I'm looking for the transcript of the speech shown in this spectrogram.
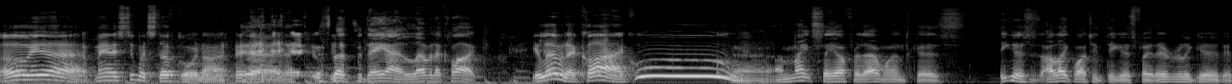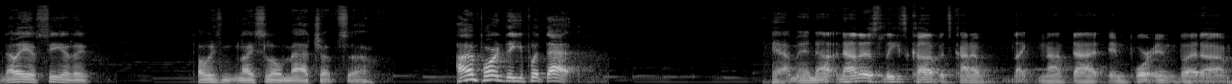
Oh yeah, man, there's too much stuff going on. Yeah, that's, that's today at eleven o'clock. Eleven o'clock. Woo! Uh, I might stay up for that one because Tigres. I like watching Tigres play. They're really good. And LAFC are they always nice little matchups. So, how important do you put that? Yeah, man. Now, now that it's Leagues Cup, it's kind of like not that important, but um,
